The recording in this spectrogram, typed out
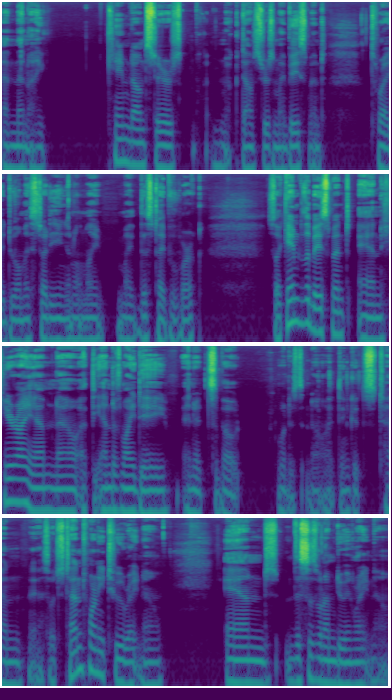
and then I came downstairs, downstairs in my basement. That's where I do all my studying and all my my this type of work. So I came to the basement, and here I am now at the end of my day, and it's about what is it now? I think it's ten. Yeah, so it's ten twenty two right now, and this is what I'm doing right now.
